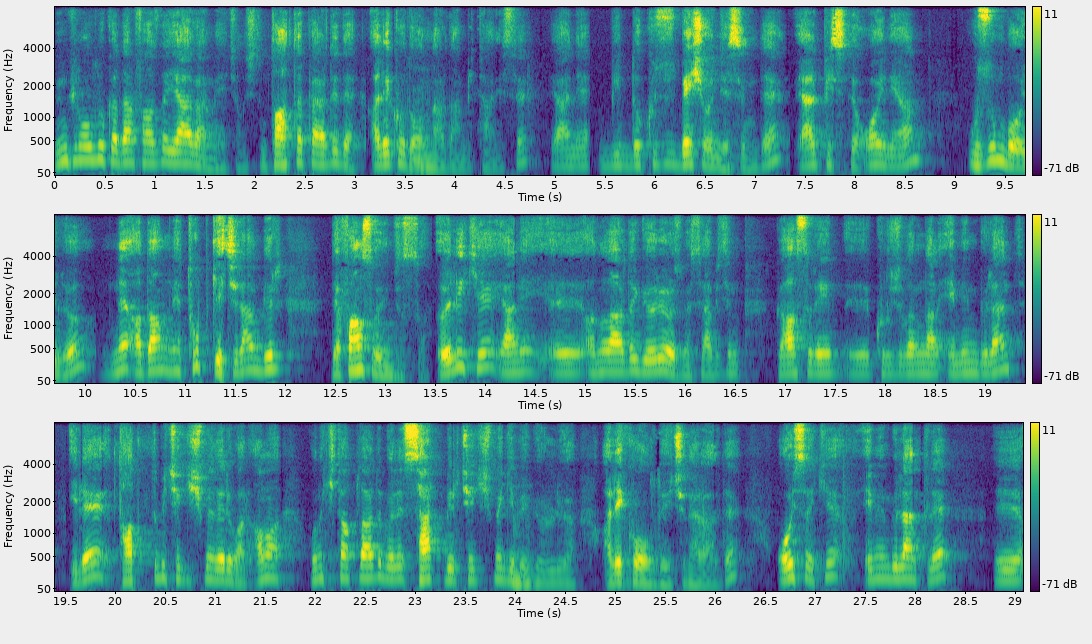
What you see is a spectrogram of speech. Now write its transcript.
mümkün olduğu kadar fazla yer vermeye çalıştım. Tahta Perde de Aleko da onlardan bir tanesi. Yani 1905 öncesinde Elpis'te oynayan uzun boylu ne adam ne top geçiren bir defans oyuncusu. Öyle ki yani e, anılarda görüyoruz mesela bizim Galatasaray'ın e, kurucularından Emin Bülent ile tatlı bir çekişmeleri var. Ama bunu kitaplarda böyle sert bir çekişme gibi görülüyor. Aleko olduğu için herhalde. Oysa ki Emin Bülent'le e,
